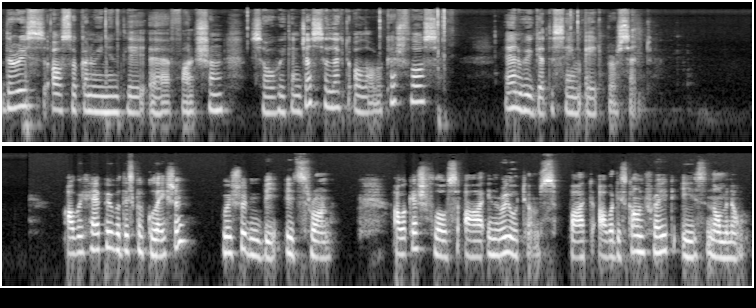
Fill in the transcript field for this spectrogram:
there is also conveniently a function so we can just select all our cash flows and we get the same 8%. Are we happy with this calculation? We shouldn't be, it's wrong. Our cash flows are in real terms, but our discount rate is nominal.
